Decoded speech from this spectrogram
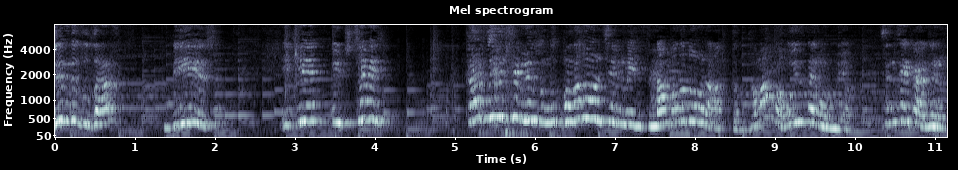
Dümdüz uzat. 1, 2, 3 çevir. Ters yöne çeviriyorsun. Bana doğru çevirmelisin. Ben bana doğru attım. Tamam mı? O yüzden olmuyor. Şimdi tekrar dönüyoruz.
